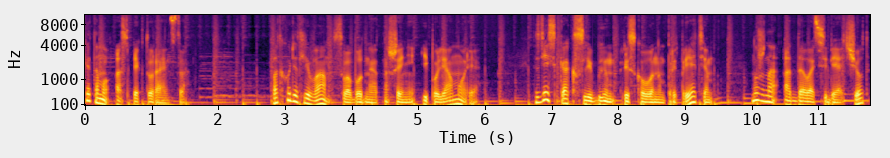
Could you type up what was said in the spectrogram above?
к этому аспекту равенства. Подходят ли вам свободные отношения и полиамория? Здесь, как с любым рискованным предприятием, нужно отдавать себе отчет,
